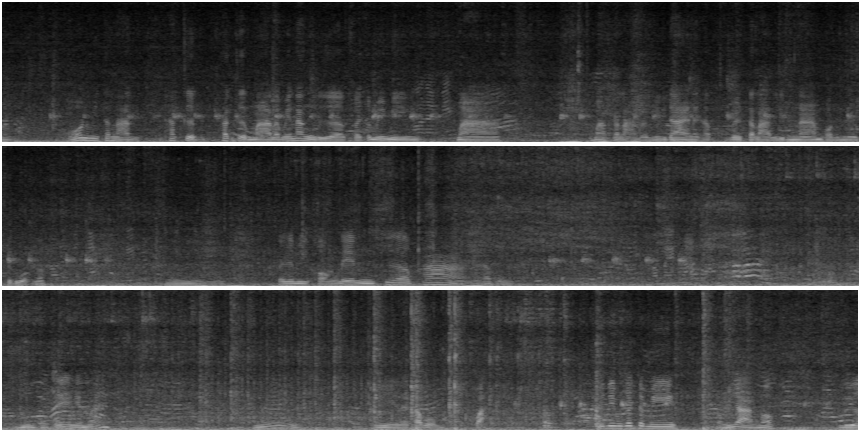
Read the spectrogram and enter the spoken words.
วอ๋อมันมีตลาด ถ้าเกิดถ้าเกิดมาแล้วไม่นั่งเรือก็จะไม่มีมามาตลาดแบบนี้ได้นะครับ เป็นตลาดริมน้ำของดำเนินสะดวกเนาะอืมก็จะมีของเล่นเสื้อผ้านะครับผมนู่นคุณเต้เห็นไหมอืมนี่นะครับผมไปที่นี่มันก็จะมีสองอย่างเนาะ เรือ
